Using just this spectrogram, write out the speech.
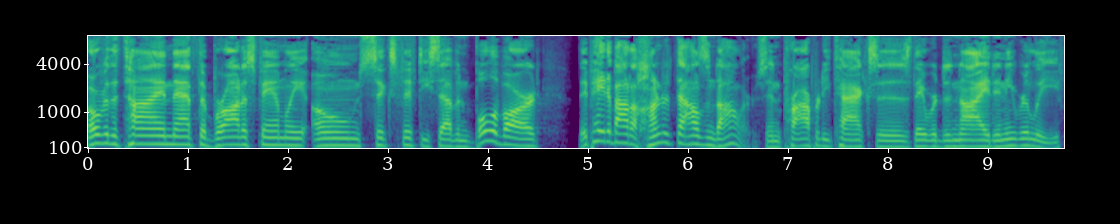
Over the time that the Broaddus family owned 657 Boulevard, they paid about $100,000 in property taxes. They were denied any relief.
